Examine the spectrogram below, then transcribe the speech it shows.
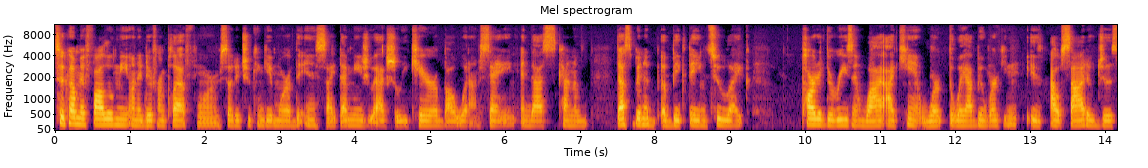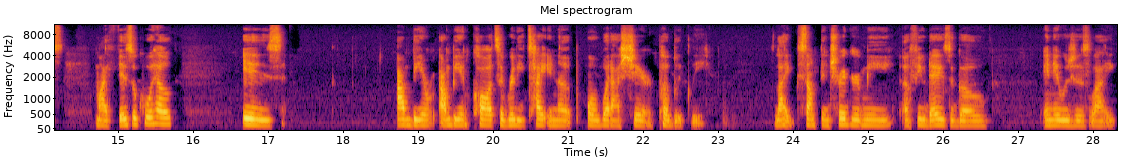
to come and follow me on a different platform so that you can get more of the insight. That means you actually care about what I'm saying. And that's kind of, that's been a, a big thing too. Like, part of the reason why I can't work the way I've been working is outside of just my physical health is I'm being I'm being called to really tighten up on what I share publicly like something triggered me a few days ago and it was just like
